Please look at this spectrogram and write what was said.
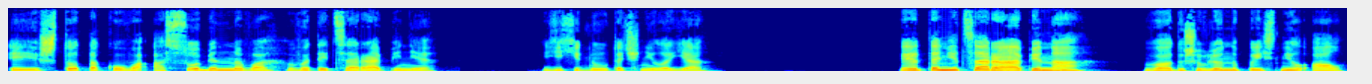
И что такого особенного в этой царапине? ехидно уточнила я. «Это не царапина», — воодушевленно пояснил Ал.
